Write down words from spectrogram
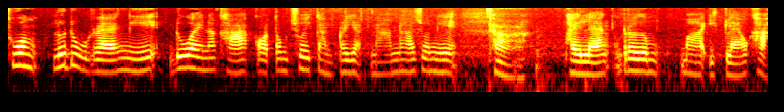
ช่วงฤดูแล้งนี้ด้วยนะคะ ก็ต้องช่วยกันประหยัดน้ำนะคะช่วงนี้ค่ะ ภัยแล้งเริ่มมาอีกแล้วค่ะ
